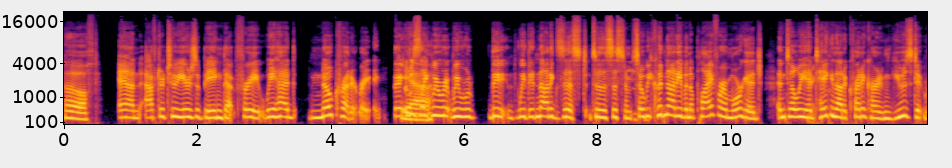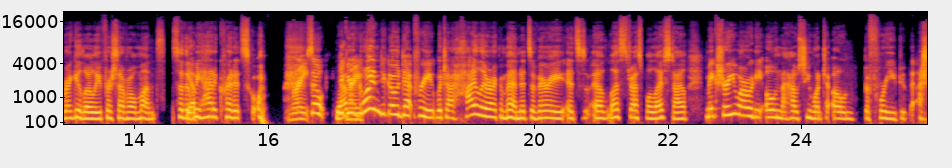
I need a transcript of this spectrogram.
Oh, And after two years of being debt free, we had no credit rating. It was like we were we were the we did not exist to the system. So we could not even apply for a mortgage until we had Right. taken out a credit card and used it regularly for several months so that Yep. we had a credit score. Right. So Yep. if you're Right. going to go debt free, which I highly recommend, it's a very it's a less stressful lifestyle. Make sure you already own the house you want to own before you do that.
